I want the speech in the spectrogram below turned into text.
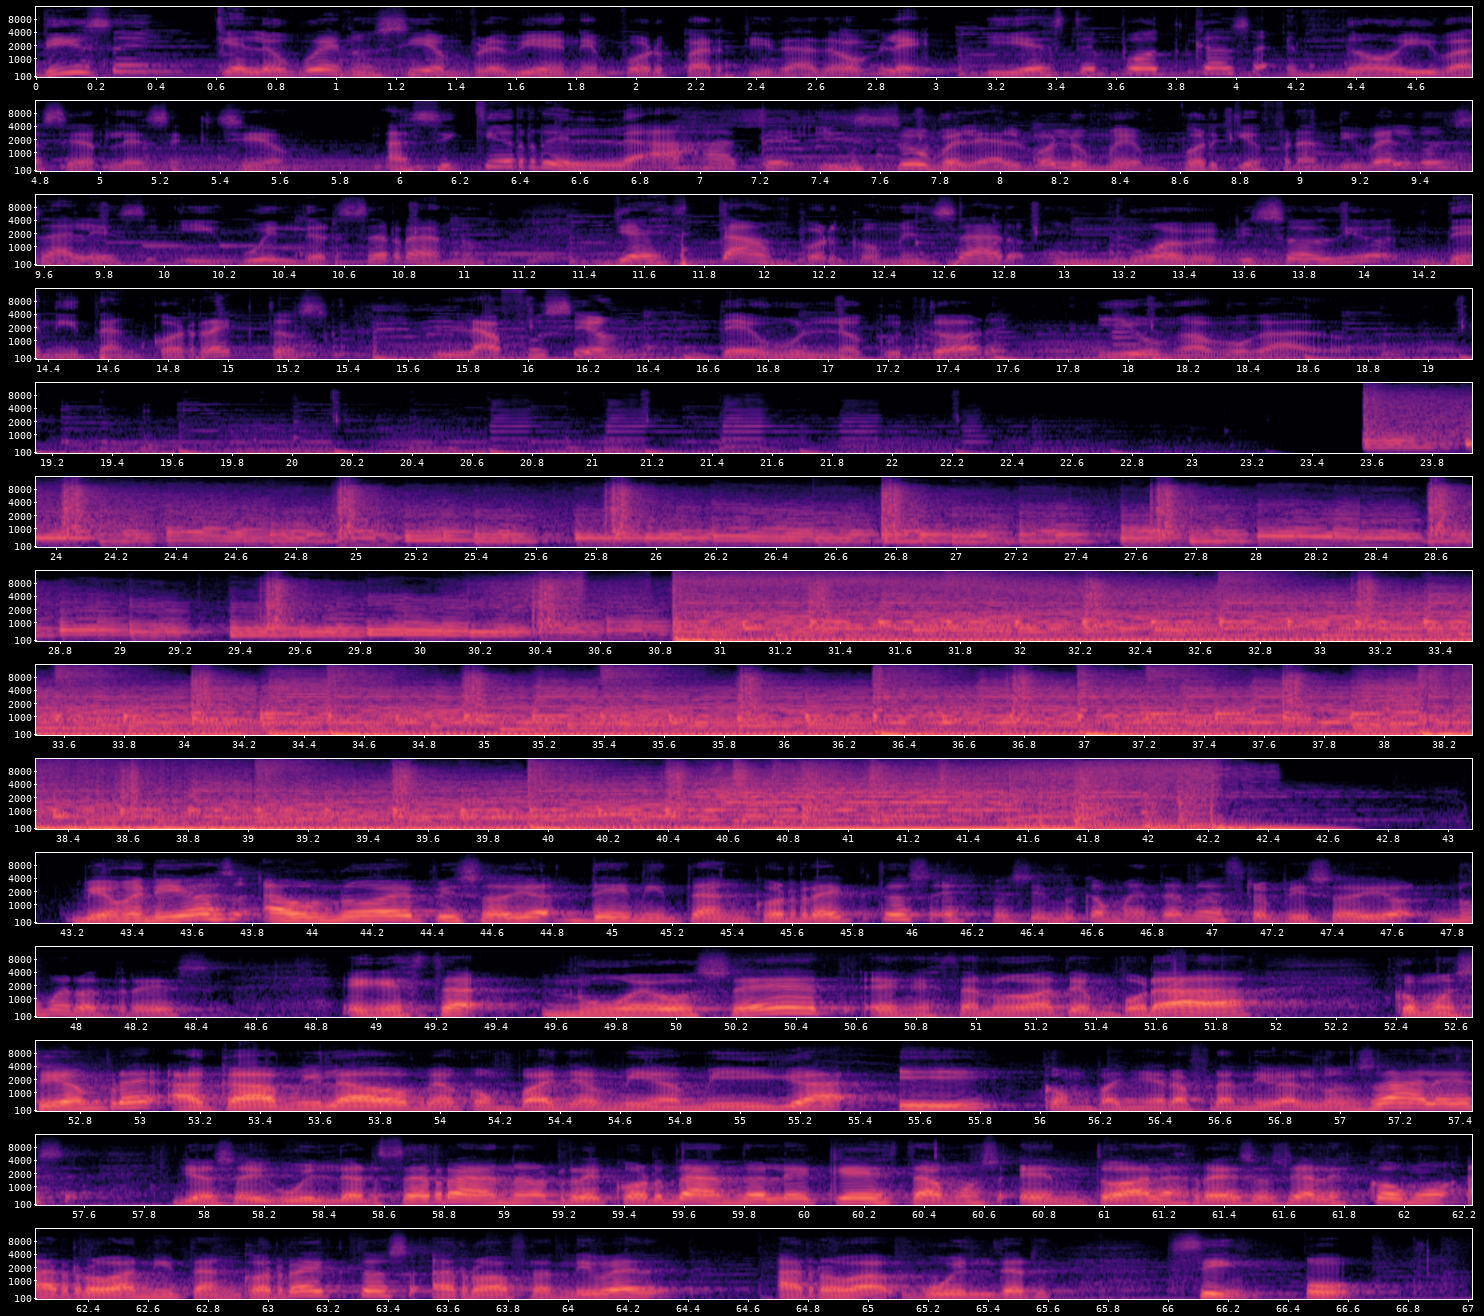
Dicen que lo bueno siempre viene por partida doble y este podcast no iba a ser la excepción. Así que relájate y súbele al volumen porque Frandibel González y Wilder Serrano ya están por comenzar un nuevo episodio de Ni tan correctos, la fusión de un locutor y un abogado. Bienvenidos a un nuevo episodio de Ni tan correctos, específicamente nuestro episodio número 3 en este nuevo set, en esta nueva temporada. Como siempre, acá a mi lado me acompaña mi amiga y compañera Frandival González. Yo soy Wilder Serrano, recordándole que estamos en todas las redes sociales como arroba ni tan correctos, arroba Frandivel, arroba Wilder sin.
